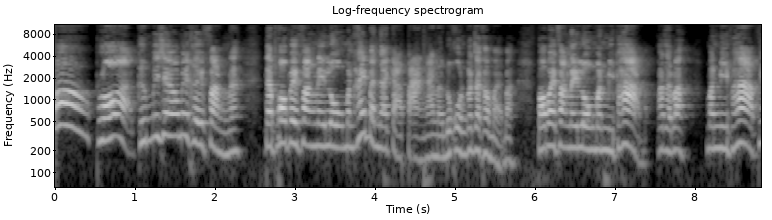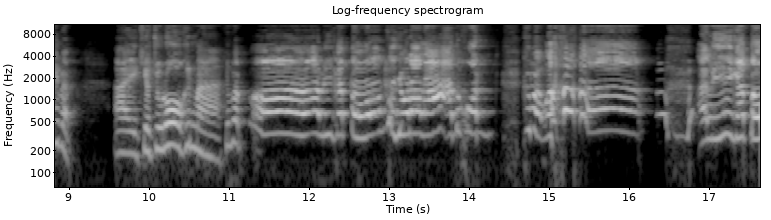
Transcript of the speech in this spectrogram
อ้าเพราะอะคือไม่ใช่ว่าไม่เคยฟังนะ แต่พอไปฟังในโรงมันให้บรรยากาศต่างกันนะทุกคนก็จะเข้าหมายปะพอไปฟังในโรงมันมีภาพเข้าใจปะมันมีภาพที่แบบไอเคียวจูโร่ขึ้นมาคือแบบอ๋ออาริกาโตะสโยนาระอะทุกคนคือแบบว่า อาริกาโตะ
